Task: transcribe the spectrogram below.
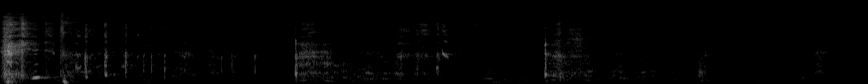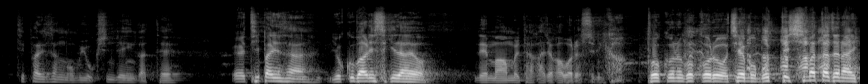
티파니상 너무 욕심쟁이 같아. えーティパニーさん欲張りすぎだよ 내 마음을 다 가져가 버렸으니까. 僕の心を全部持ってしまったじゃない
